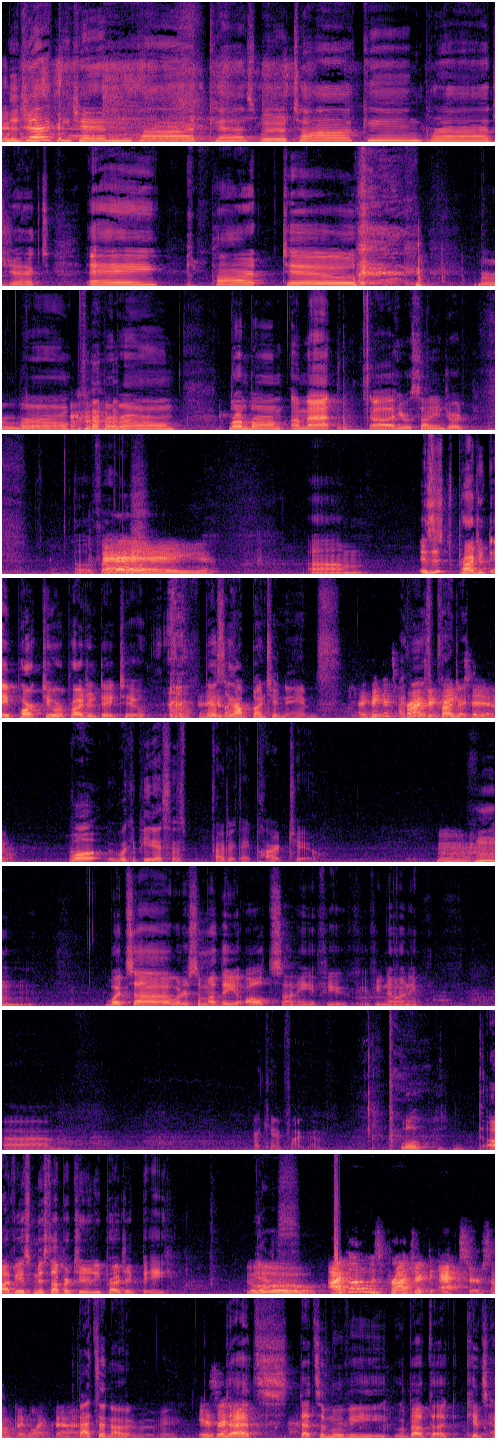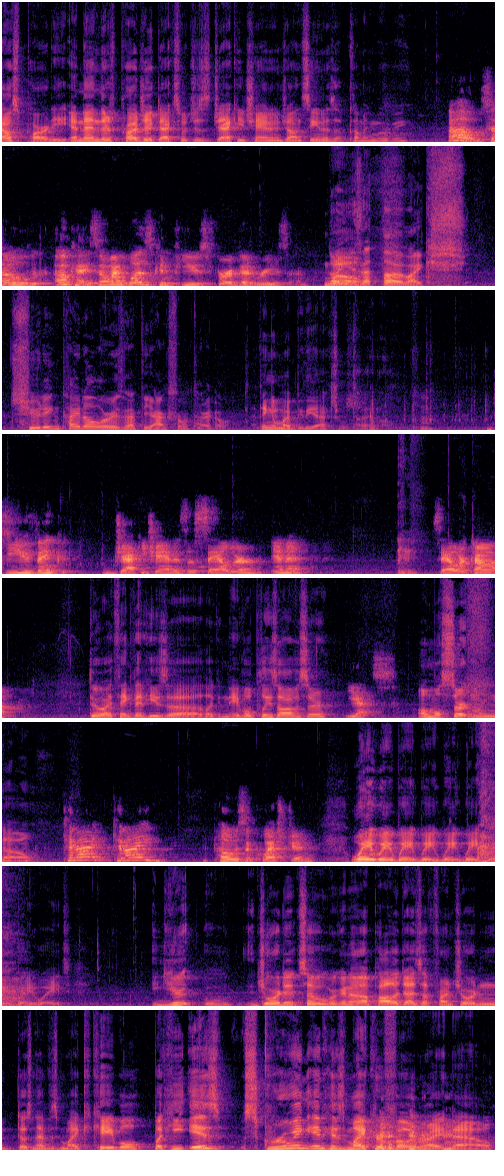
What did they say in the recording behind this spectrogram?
the Jackie Chan podcast, we're talking Project A Part 2. Boom, boom. I'm Matt. Uh, here with Sonny and George. Hello, fellas. Hey, Um, is this Project A Part Two or Project A Two? There's like a bunch of names. I think it's I think Project, it's Project- A2. Well, Wikipedia says Project A Part 2. Hmm. What's uh? What are some of the alts, Sonny? If you if you know any. Um, I can't find them. Well, obvious missed opportunity. Project B. Ooh, I thought it was Project X or something like that. That's another movie. Is it? That's that's a movie about the kid's house party, and then there's Project X, which is Jackie Chan and John Cena's upcoming movie. oh, so okay, so I was confused for a good reason. No, Wait, is that the like sh- shooting title or is that the actual title? I think it might be the actual title. Hmm. Do you think Jackie Chan is a sailor in it? sailor cop? Do I think that he's a like a naval police officer? Yes. Almost certainly no. Can I can I pose a question? Wait, wait, wait, wait, wait, wait, wait, wait, wait. You're Jordan. So we're gonna apologize up front. Jordan doesn't have his mic cable, but he is screwing in his microphone right now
